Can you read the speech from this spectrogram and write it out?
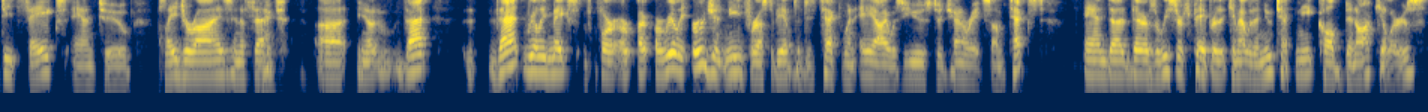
deep fakes and to plagiarize in effect. Uh, you know, that that really makes for a, a, really urgent need for us to be able to detect when AI was used to generate some text and uh, there's a research paper that came out with a new technique called binoculars.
